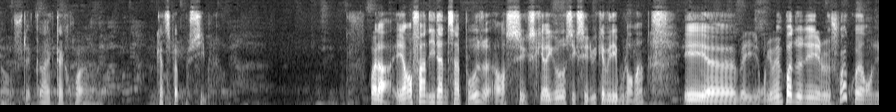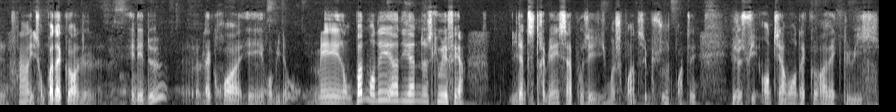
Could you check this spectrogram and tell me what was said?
Non, je suis d'accord avec ta croix. 4, c'est pas possible. Voilà, et enfin Dylan s'impose. Alors ce qui est rigolo, c'est que c'est lui qui avait les boules en main. Et euh, bah, lui même pas donné le choix, quoi. Enfin, ils sont pas d'accord, et les deux, euh, la croix et Robino. Mais ils n'ont pas demandé à Dylan ce qu'il voulait faire. Dylan c'est très bien, il s'est imposé, il dit moi je pointe, c'est plus de pointer. Et je suis entièrement d'accord avec lui.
